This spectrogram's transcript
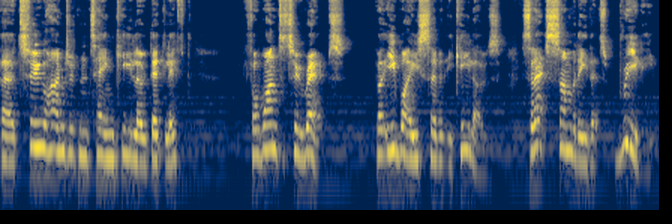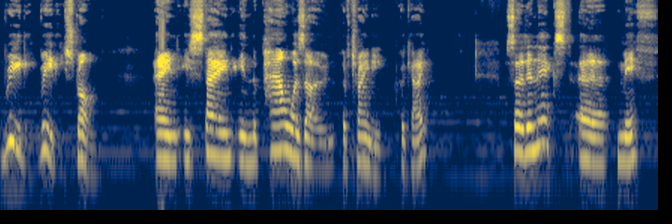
a 210 kilo deadlift for one to two reps, but he weighs 70 kilos. So that's somebody that's really, really, really strong and is staying in the power zone of training. Okay. So the next uh, myth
